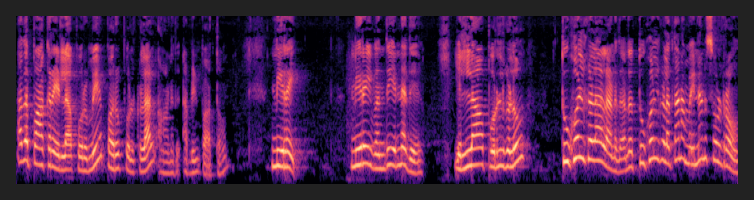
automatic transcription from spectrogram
அதை பார்க்குற எல்லா பொருளுமே பருப்பொருட்களால் ஆனது அப்படின்னு பார்த்தோம். நிறை. நிறை வந்து என்னது? எல்லா பொருள்களும் துகள்களால் ஆனது அந்த துகள்களை தான் நம்ம என்னென்னு சொல்கிறோம்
